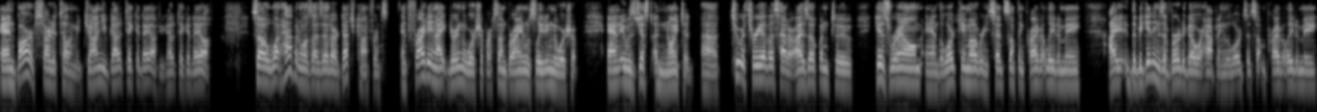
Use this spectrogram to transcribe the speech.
And Barb started telling me, John, you've got to take a day off. You've got to take a day off. So what happened was I was at our Dutch conference, and Friday night during the worship, our son Brian was leading the worship, and it was just anointed. Uh, two or three of us had our eyes open to His realm, and the Lord came over. He said something privately to me. I the beginnings of vertigo were happening. The Lord said something privately to me.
